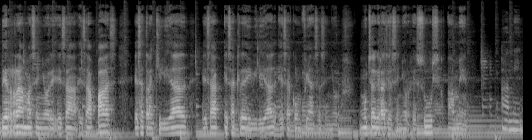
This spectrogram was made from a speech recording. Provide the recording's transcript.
derrama, Señor, esa, esa paz esa tranquilidad, esa, esa credibilidad, esa confianza, Señor. Muchas gracias, Señor Jesús. Amén. Amén.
